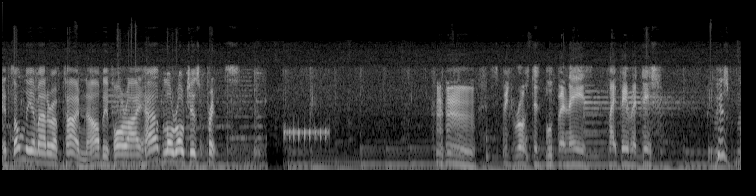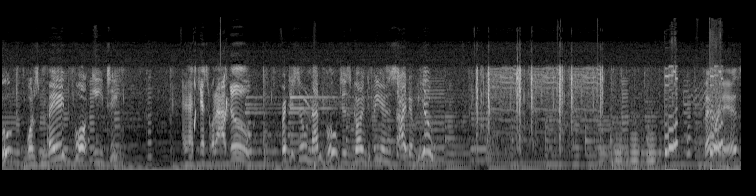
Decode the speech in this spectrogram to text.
It's only a matter of time now before I have LeRoach's prints. Spit roasted boot bernaise, my favorite dish. This boot was made for eating. And that's just what I'll do. Pretty soon that boot is going to be inside of you. There it is.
